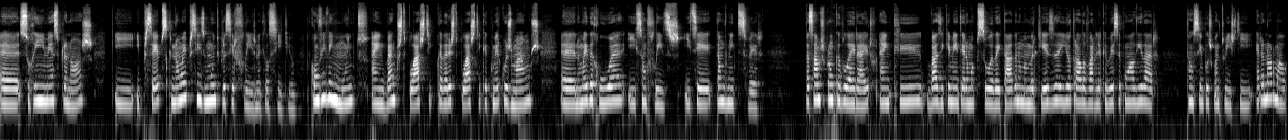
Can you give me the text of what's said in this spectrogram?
uh, sorriem imenso para nós e, e percebe-se que não é preciso muito para ser feliz naquele sítio. Convivem muito em bancos de plástico, cadeiras de plástico, a comer com as mãos, uh, no meio da rua e são felizes. Isso é tão bonito de se ver. Passámos por um cabeleireiro em que basicamente era uma pessoa deitada numa marquesa e outra a lavar-lhe a cabeça com alguidar. Tão simples quanto isto e era normal.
